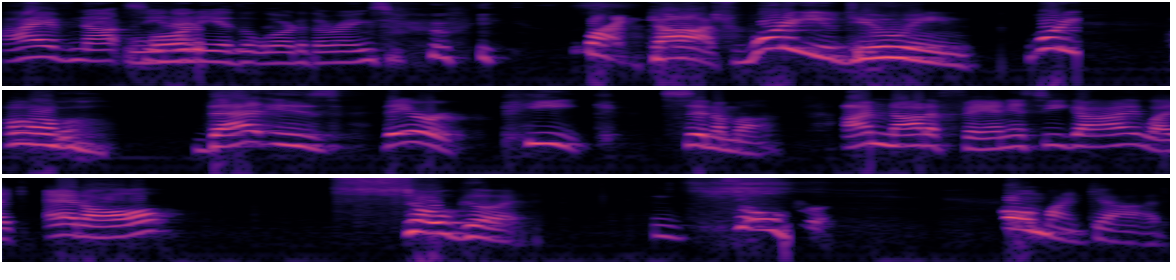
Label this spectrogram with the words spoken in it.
I have not seen Lord- any of the Lord of the Rings movies. My gosh, what are you doing? What are you? Oh, that is they are peak cinema. I'm not a fantasy guy like at all. So good, so good. Oh my god,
